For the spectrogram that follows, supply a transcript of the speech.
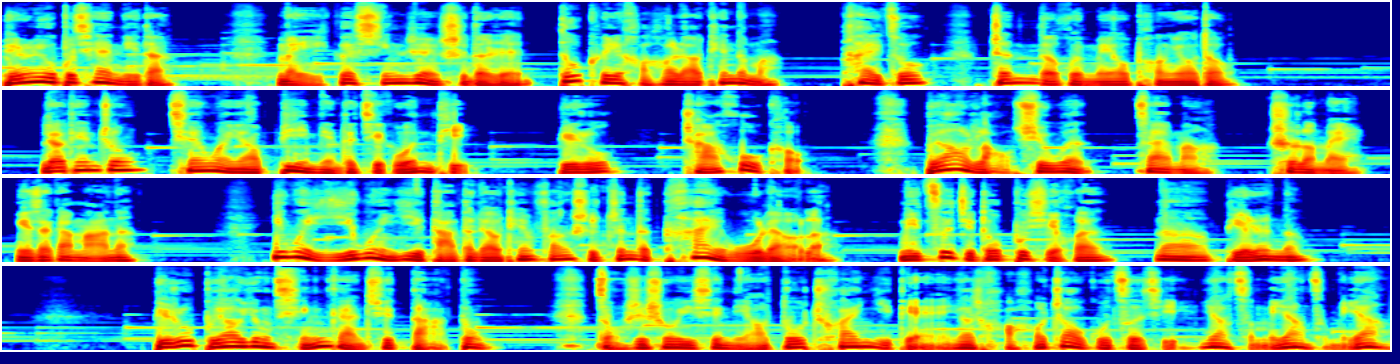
别人又不欠你的。每一个新认识的人都可以好好聊天的吗？太作，真的会没有朋友的。聊天中千万要避免的几个问题，比如查户口，不要老去问在吗、吃了没、你在干嘛呢？因为一问一答的聊天方式真的太无聊了，你自己都不喜欢，那别人呢？比如不要用情感去打动，总是说一些你要多穿一点，要好好照顾自己，要怎么样怎么样。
